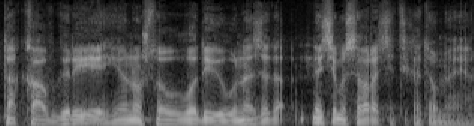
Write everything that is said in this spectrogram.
takav grijeh i ono što vodi u nazad, nećemo se vraćati ka tome.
